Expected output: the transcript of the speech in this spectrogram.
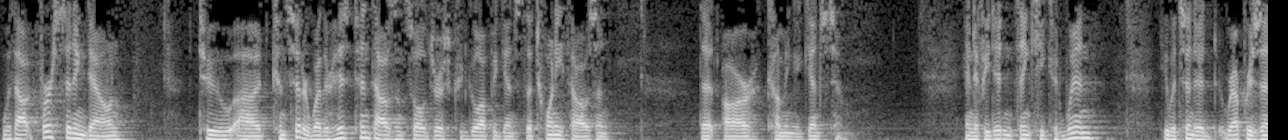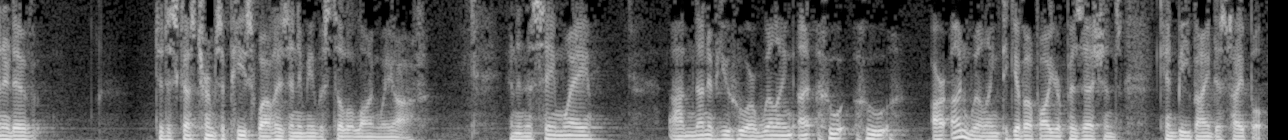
without first sitting down to uh, consider whether his 10,000 soldiers could go up against the 20,000 that are coming against him. And if he didn't think he could win, he would send a representative to discuss terms of peace while his enemy was still a long way off. And in the same way, um, none of you who are willing, uh, who who are unwilling to give up all your possessions can be my disciple.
